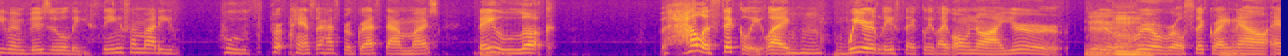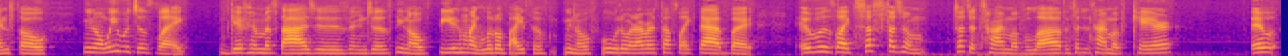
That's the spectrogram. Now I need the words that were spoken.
even visually seeing somebody whose per- cancer has progressed that much they look hella sickly like weirdly sickly like oh no you're Yeah. you're Mhm. real real sick right now. And so you know we would just like give him massages and just you know feed him like little bites of you know food or whatever stuff like that. But it was like such such a such a time of love and such a time of care it,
